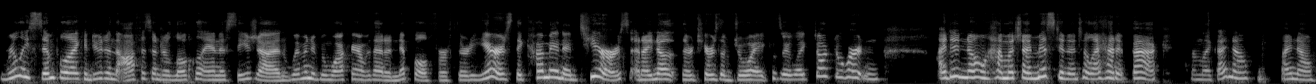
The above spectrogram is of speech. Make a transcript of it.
really simple. I can do it in the office under local anesthesia. And women have been walking around without a nipple for 30 years. They come in in tears and i know they're tears of joy because they're like dr horton i didn't know how much i missed it until i had it back. I'm like i know i know.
